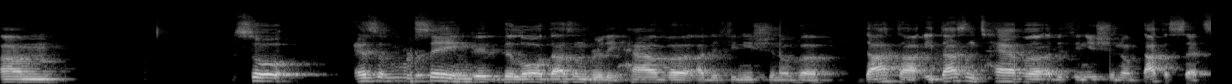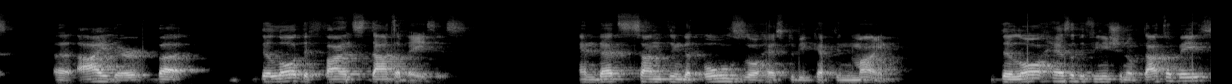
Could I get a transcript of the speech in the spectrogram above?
Um, so as we're saying, the law doesn't really have a, a definition of a data. It doesn't have a, a definition of data sets uh, either, but the law defines databases. And that's something that also has to be kept in mind. The law has a definition of database,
